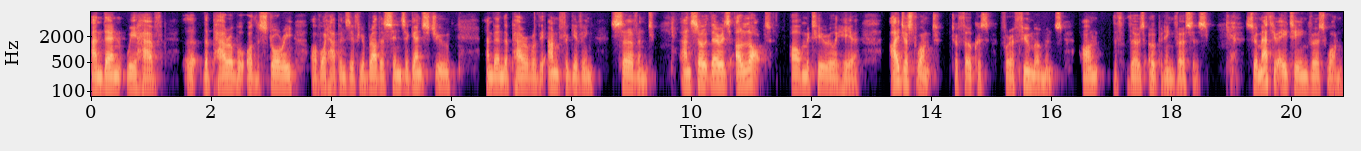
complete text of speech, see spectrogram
And then we have the, the parable or the story of what happens if your brother sins against you. And then the parable of the unforgiving servant. And so there is a lot of material here. I just want to focus for a few moments on the, those opening verses. So, Matthew 18, verse 1.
